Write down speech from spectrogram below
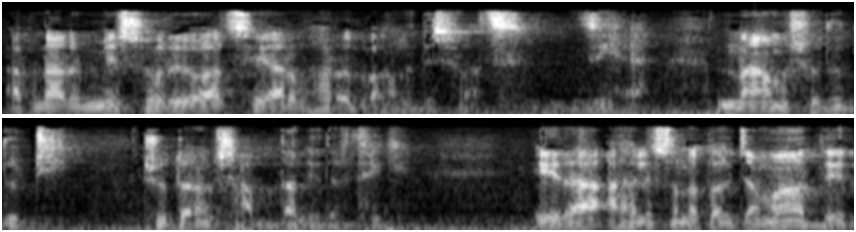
আপনার মেসরেও আছে আর ভারত বাংলাদেশও আছে। জি হ্যাঁ নাম শুধু দুটি, সুতরাং সাবধান এদের থেকে। এরা আহলে সোনাতল জামাতের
